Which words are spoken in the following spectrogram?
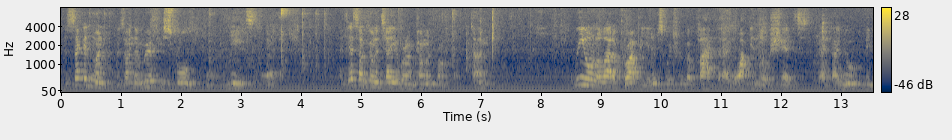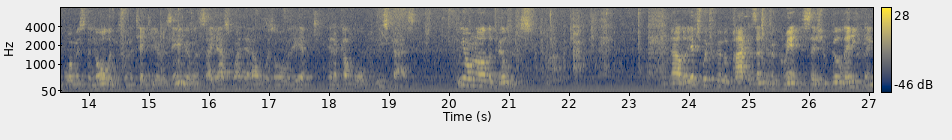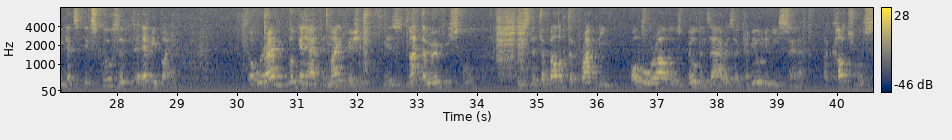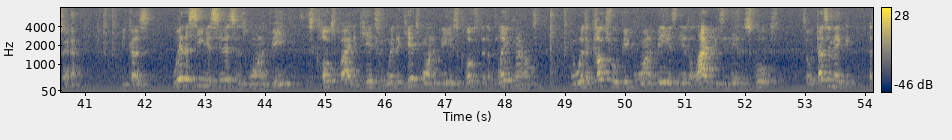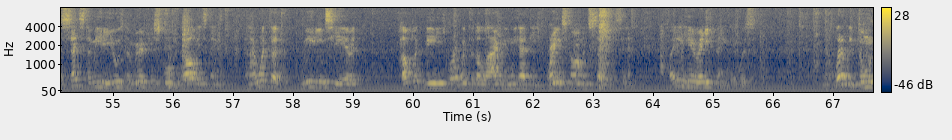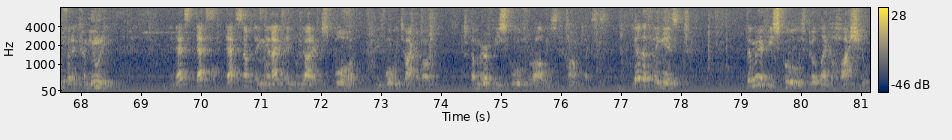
The second one was on the Murphy School needs. I guess I'm gonna tell you where I'm coming from. We own a lot of property in Ipswich River Park that I walk in those sheds. Right? I knew before Mr. Nolan was gonna take care of his ambulance, I asked why the hell it was over there in a couple of police cars. We own all the buildings. Now, the Ipswich River Park is under a grant that says you build anything that's exclusive to everybody. So where I'm looking at in my vision is not the Murphy School, is to develop the property over where all those buildings are as a community center, a cultural center, because where the senior citizens want to be is close by the kids, and where the kids want to be is close to the playgrounds, and where the cultural people want to be is near the libraries and near the schools. So it doesn't make a sense to me to use the Murphy School for all these things. And I went to meetings here, public meetings, where I went to the library, and we had these brainstorming sessions, and if I didn't hear anything, it was, you know, what are we doing for the community? That's, that's, that's something that I think we ought to explore before we talk about the Murphy School for all these complexes. The other thing is, the Murphy School is built like a horseshoe.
